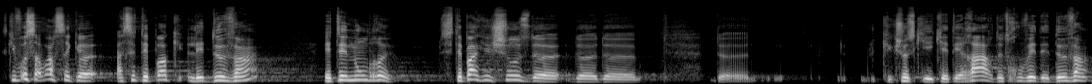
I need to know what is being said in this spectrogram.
Ce qu'il faut savoir, c'est qu'à cette époque, les devins étaient nombreux. Ce n'était pas quelque chose de, de, quelque chose qui, était rare de trouver des devins.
